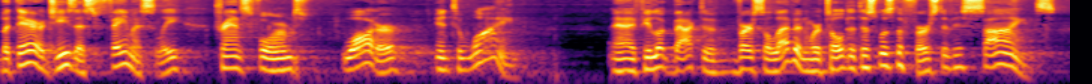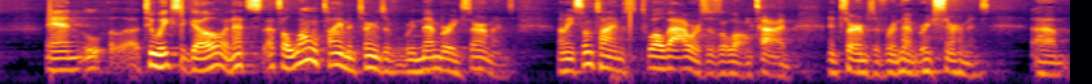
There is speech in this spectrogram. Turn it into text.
But there, Jesus famously transformed water into wine. And if you look back to verse 11, we're told that this was the first of his signs. And uh, two weeks ago, and that's, that's a long time in terms of remembering sermons. I mean, sometimes 12 hours is a long time in terms of remembering sermons. Um,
